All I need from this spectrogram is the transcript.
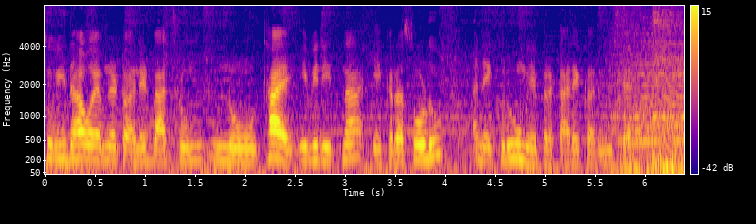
સુવિધાઓ એમને ટોયલેટ બાથરૂમનું થાય એવી રીતના એક રસોડું અને એક રૂમ એ પ્રકારે કર્યું છે.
